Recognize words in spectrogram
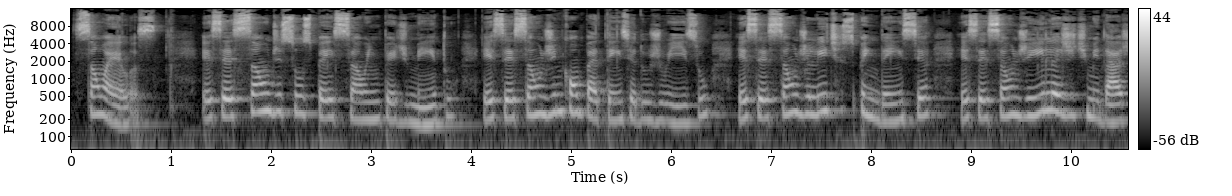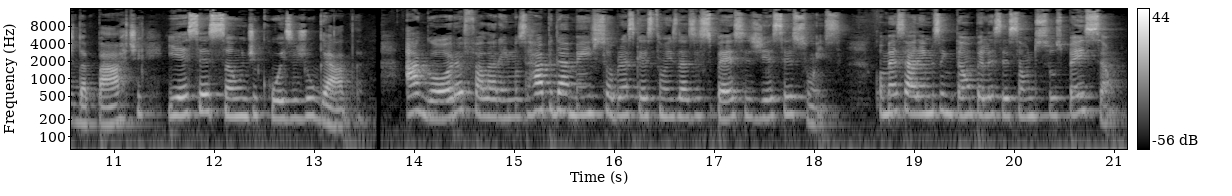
São elas: exceção de suspeição e impedimento, exceção de incompetência do juízo, exceção de litispendência, exceção de ilegitimidade da parte e exceção de coisa julgada. Agora falaremos rapidamente sobre as questões das espécies de exceções. Começaremos então pela exceção de suspeição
